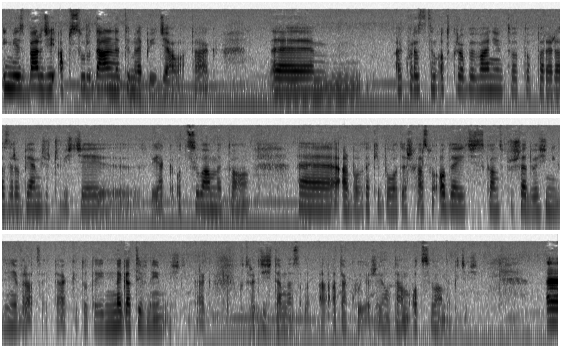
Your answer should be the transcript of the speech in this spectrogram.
im jest bardziej absurdalne, tym lepiej działa, tak? Akurat z tym odkrowywaniem to, to parę razy robiłam i rzeczywiście jak odsyłamy to albo takie było też hasło odejdź skąd przyszedłeś i nigdy nie wracaj, tak? Do tej negatywnej myśli, tak? Która gdzieś tam nas atakuje, że ją tam odsyłamy gdzieś. E,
